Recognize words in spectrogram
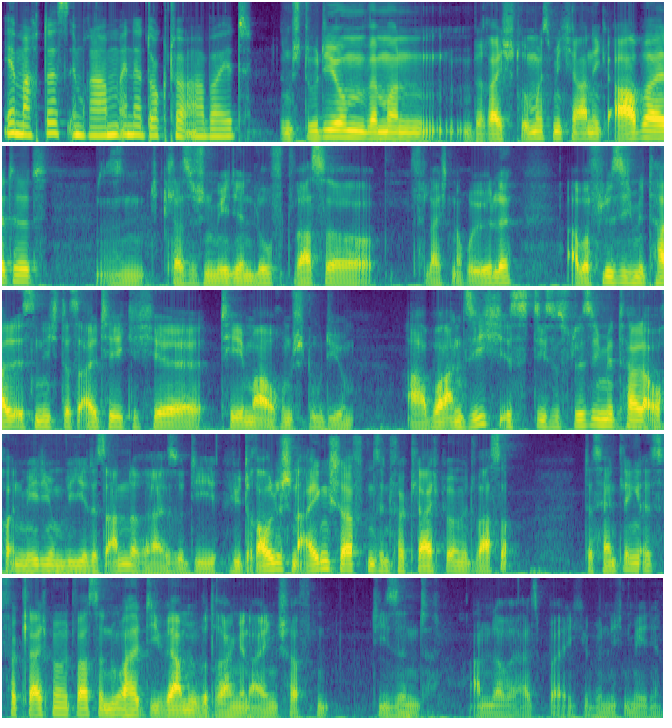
Er macht das im Rahmen einer Doktorarbeit. Im Studium, wenn man im Bereich Strömungsmechanik arbeitet, das sind die klassischen Medien Luft, Wasser, vielleicht noch Öle, aber Flüssigmetall ist nicht das alltägliche Thema auch im Studium. Aber an sich ist dieses Flüssigmetall auch ein Medium wie jedes andere. Also die hydraulischen Eigenschaften sind vergleichbar mit Wasser. Das Handling ist vergleichbar mit Wasser, nur halt die wärmeübertragenden Eigenschaften, die sind andere als bei gewöhnlichen Medien.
